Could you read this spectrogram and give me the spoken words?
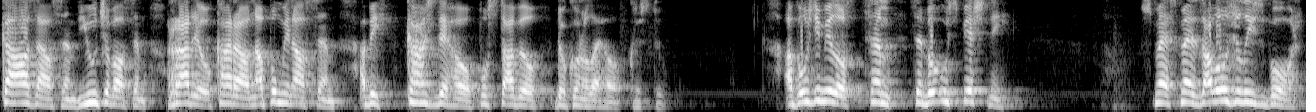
Kázal jsem, vyučoval jsem, radil, karal, napomínal jsem, abych každého postavil dokonalého v Kristu. A boží milost, jsem, jsem byl úspěšný. Jsme, jsme založili sbor.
